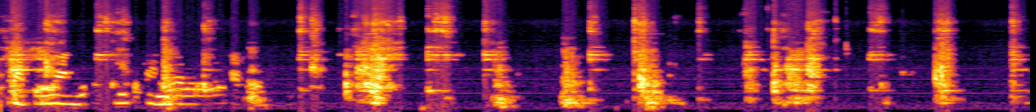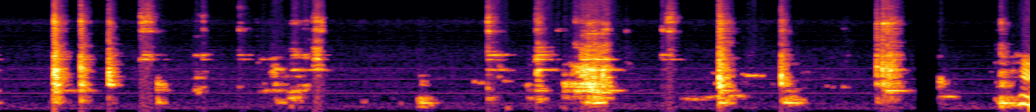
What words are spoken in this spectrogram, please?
कापलेला आहे त्याच्यामुळे तो कांद्याबरोबर टाकतो हा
